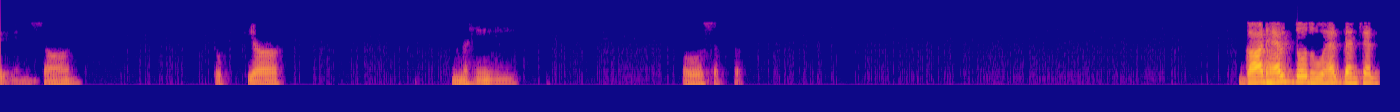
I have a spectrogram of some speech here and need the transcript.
इंसान तो क्या नहीं हो सकता? गॉड हेल्प दो हेल्प सेल्फ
